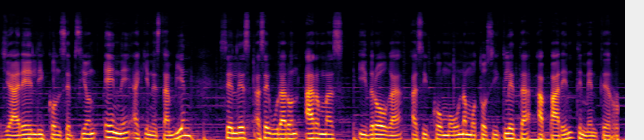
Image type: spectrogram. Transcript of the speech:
Yareli Concepción N, a quienes también se les aseguraron armas y droga, así como una motocicleta aparentemente robada.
